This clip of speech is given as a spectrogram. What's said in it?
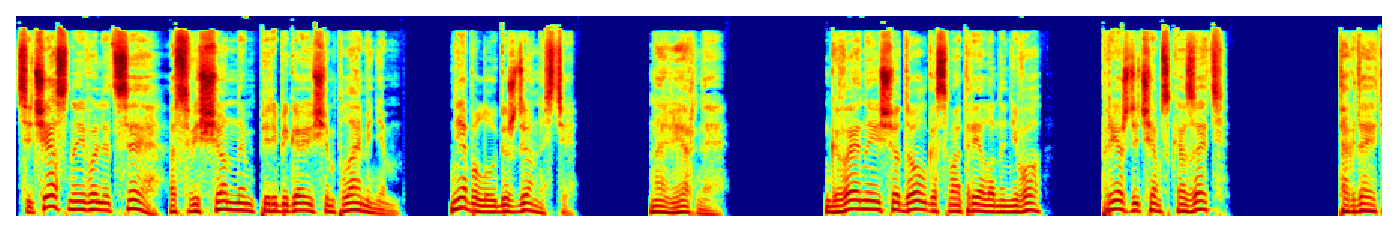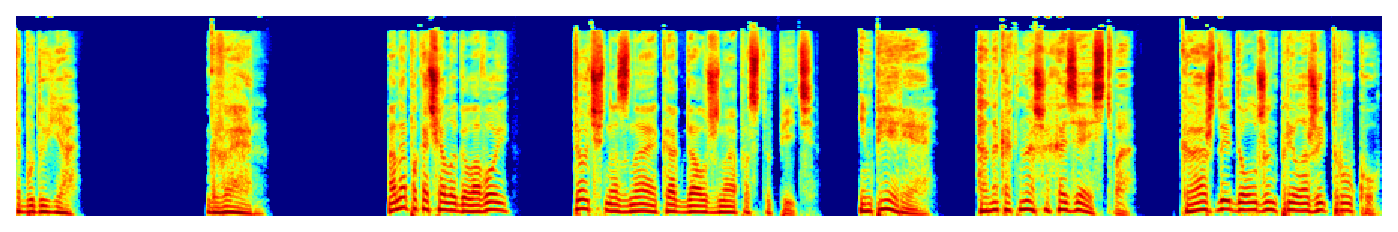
Сейчас на его лице, освещенным перебегающим пламенем, не было убежденности. Наверное. Гвена еще долго смотрела на него, прежде чем сказать «Тогда это буду я». Гвен. Она покачала головой, точно зная, как должна поступить. «Империя. Она как наше хозяйство. Каждый должен приложить руку.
